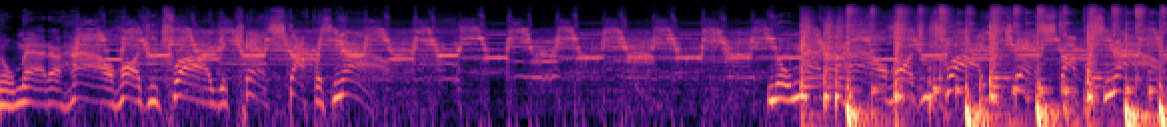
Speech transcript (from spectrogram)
No matter how hard you try, you can't stop us now. No matter how hard you try, you can't stop us now.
